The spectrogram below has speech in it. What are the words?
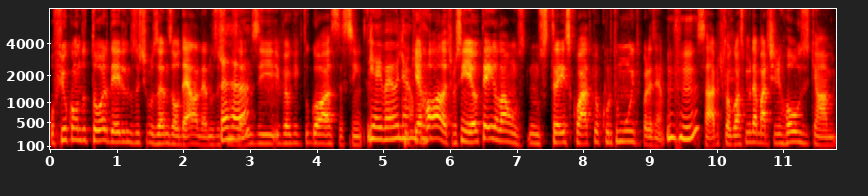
o fio condutor dele nos últimos anos, ou dela, né, nos últimos Aham. anos, e, e ver o que, que tu gosta, assim. E aí vai olhando. Porque rola, tipo assim, eu tenho lá uns, uns três, quatro que eu curto muito, por exemplo. Uhum. Sabe? Tipo, eu gosto muito da Martine Rose, que é uma,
